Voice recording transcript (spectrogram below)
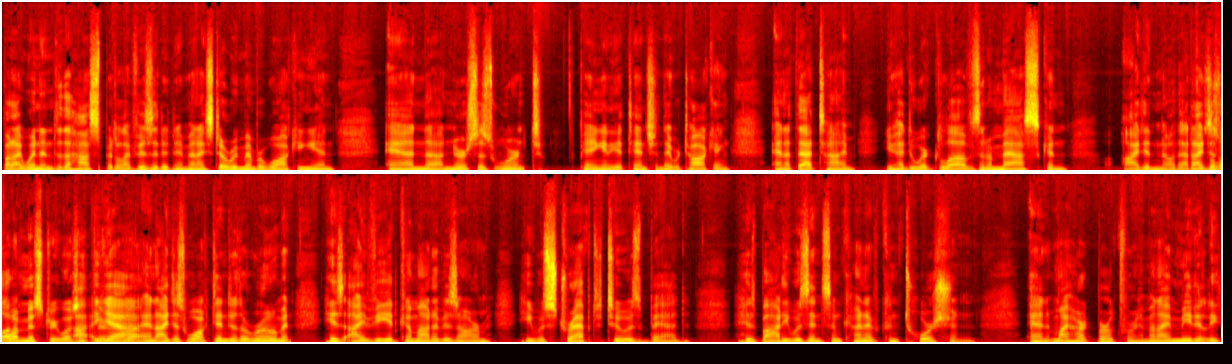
But I went into the hospital, I visited him, and I still remember walking in, and uh, nurses weren't paying any attention. They were talking. And at that time, you had to wear gloves and a mask and I didn't know that. I There's a just lot of walked- mystery, wasn't Uh, there? Yeah, Yeah. and I just walked into the room, and his IV had come out of his arm. He was strapped to his bed. His body was in some kind of contortion, and my heart broke for him. And I immediately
